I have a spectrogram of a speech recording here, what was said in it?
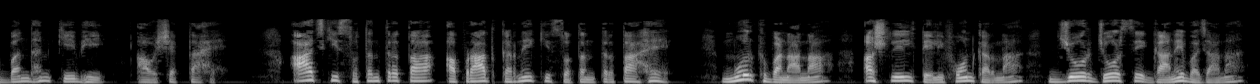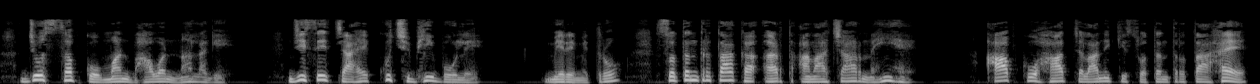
बंधन की भी आवश्यकता है। आज की स्वतंत्रता अपराध करने की स्वतंत्रता है। मूर्ख बनाना अश्लील टेलीफोन करना ज़ोर ज़ोर से गाने बजाना, जो सबको मन भावन न लगे, जिसे चाहे कुछ भी बोले। मेरे मित्रों, स्वतंत्रता का अर्थ अनाचार नहीं है। आपको हाथ चलाने की स्वतंत्रता है,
